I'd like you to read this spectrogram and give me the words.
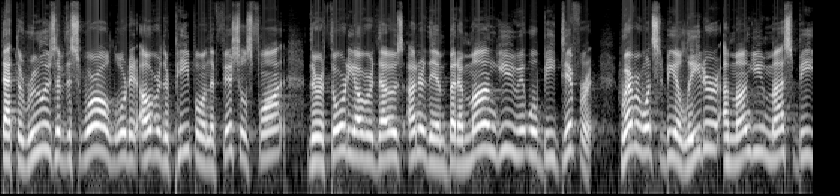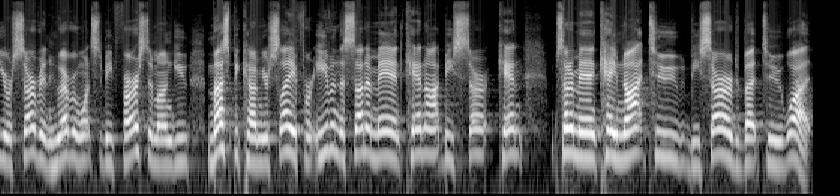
that the rulers of this world lord it over their people, and the officials flaunt their authority over those under them. But among you it will be different. Whoever wants to be a leader among you must be your servant. Whoever wants to be first among you must become your slave. For even the Son of Man cannot be served. Can, Son of Man came not to be served, but to what?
